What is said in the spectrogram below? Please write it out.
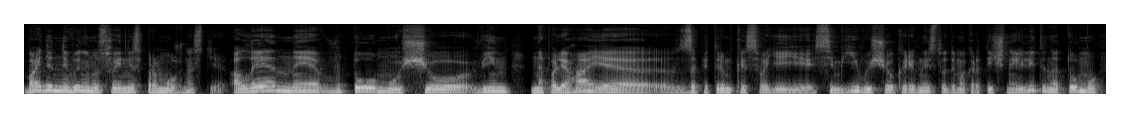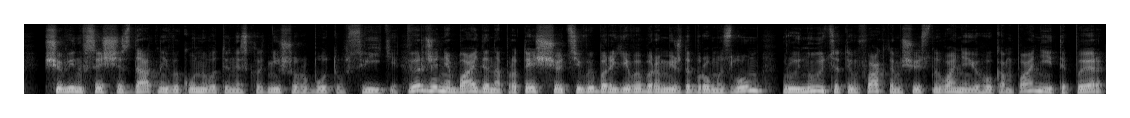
Байден не винен у своїй неспроможності, але не в тому, що він наполягає за підтримки своєї сім'ї, вищого керівництва демократичної еліти на тому, що він все ще здатний виконувати найскладнішу роботу в світі. Твердження Байдена про те, що ці вибори є вибором між добром і злом, руйнуються тим фактом, що існування його кампанії тепер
